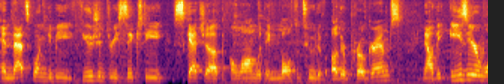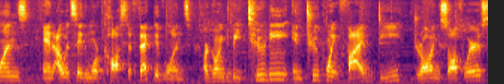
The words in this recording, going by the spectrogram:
and that's going to be Fusion 360, SketchUp, along with a multitude of other programs. Now the easier ones, and I would say the more cost effective ones, are going to be 2D and 2.5D drawing softwares,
